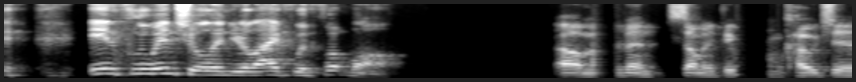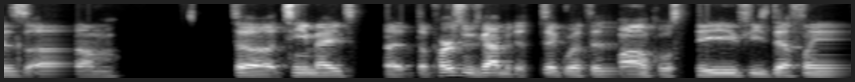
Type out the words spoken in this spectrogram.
influential in your life with football? Um, there's been so many people from coaches um, to teammates, but the person who's got me to stick with is my uncle Steve. He's definitely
